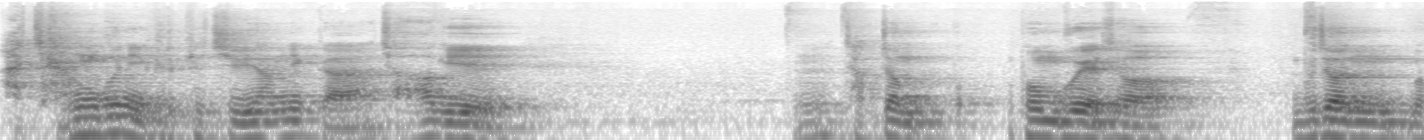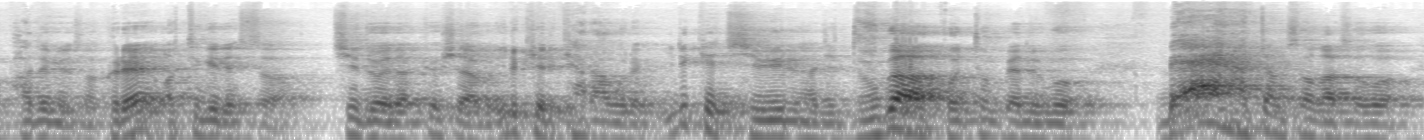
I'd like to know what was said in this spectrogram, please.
아, 장군이 그렇게 지휘합니까? 저기 작전 본부에서 무전 뭐 받으면서 그래 어떻게 됐어 지도에다 표시하고 이렇게 이렇게 하라고 그래 이렇게 지휘를 하지 누가 권총 빼들고 맨 앞장서 가서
